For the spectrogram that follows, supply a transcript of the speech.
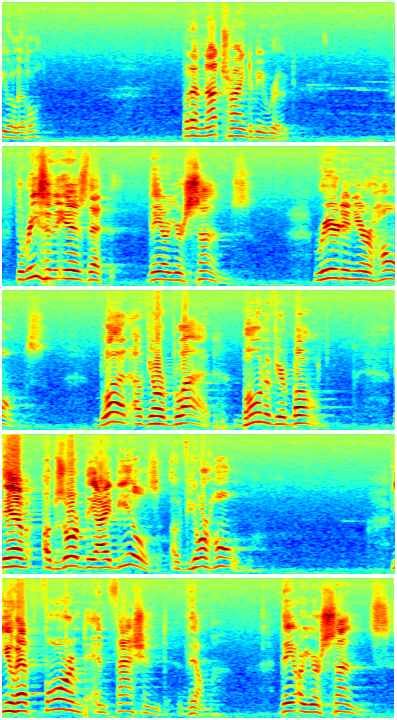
you a little, but I'm not trying to be rude. The reason is that they are your sons, reared in your homes, blood of your blood, bone of your bone. They have absorbed the ideals of your home. You have formed and fashioned them. They are your sons.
